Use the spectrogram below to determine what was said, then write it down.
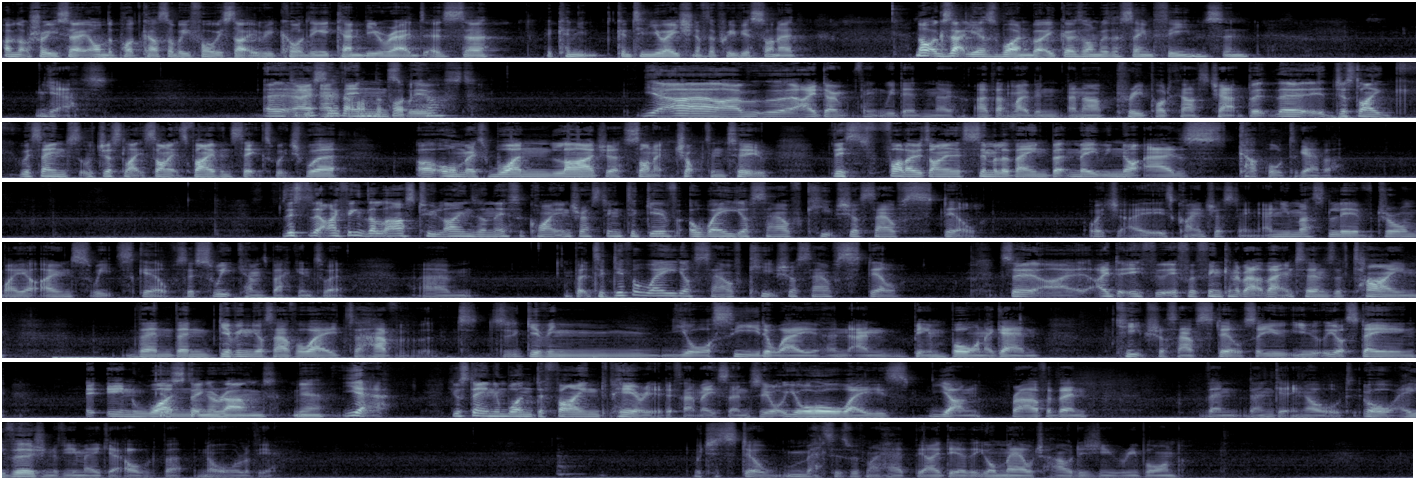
I'm not sure you said it on the podcast or before we started recording. It can be read as uh, a con- continuation of the previous sonnet, not exactly as one, but it goes on with the same themes. And Yes. Uh, Did you say it that on the ends with- podcast? Yeah, I don't think we did. No, uh, that might have been in our pre-podcast chat. But the, just like we're saying, sort of just like Sonnets five and six, which were uh, almost one larger sonnet chopped in two. This follows on in a similar vein, but maybe not as coupled together. This, I think, the last two lines on this are quite interesting. To give away yourself keeps yourself still, which uh, is quite interesting. And you must live drawn by your own sweet skill. So sweet comes back into it. Um, but to give away yourself keeps yourself still. So I, I, if if we're thinking about that in terms of time, then then giving yourself away to have to, to giving your seed away and, and being born again keeps yourself still. So you, you you're staying in one Just staying around. Yeah. yeah, you're staying in one defined period, if that makes sense. You're you're always young rather than than than getting old. Or a version of you may get old, but not all of you. Which is still messes with my head. The idea that your male child is you reborn.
